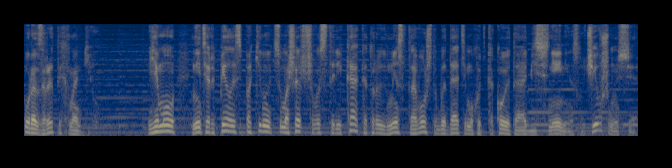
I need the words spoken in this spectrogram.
у разрытых могил. Ему не терпелось покинуть сумасшедшего старика, который вместо того, чтобы дать ему хоть какое-то объяснение случившемуся,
